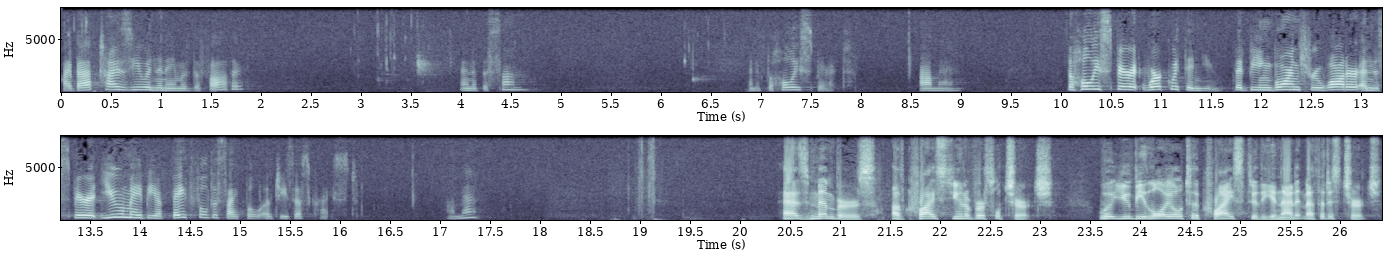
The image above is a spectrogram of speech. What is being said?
I baptize you in the name of the Father and of the Son and of the Holy Spirit. Amen. The Holy Spirit work within you, that being born through water and the Spirit, you may be a faithful disciple of Jesus Christ. Amen. As members of Christ Universal Church, will you be loyal to Christ through the United Methodist Church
